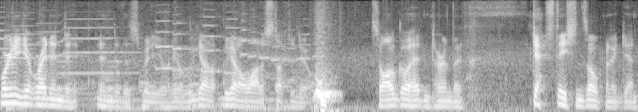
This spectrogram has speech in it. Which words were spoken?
we're gonna get right into into this video here. We got we got a lot of stuff to do, so I'll go ahead and turn the gas stations open again.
